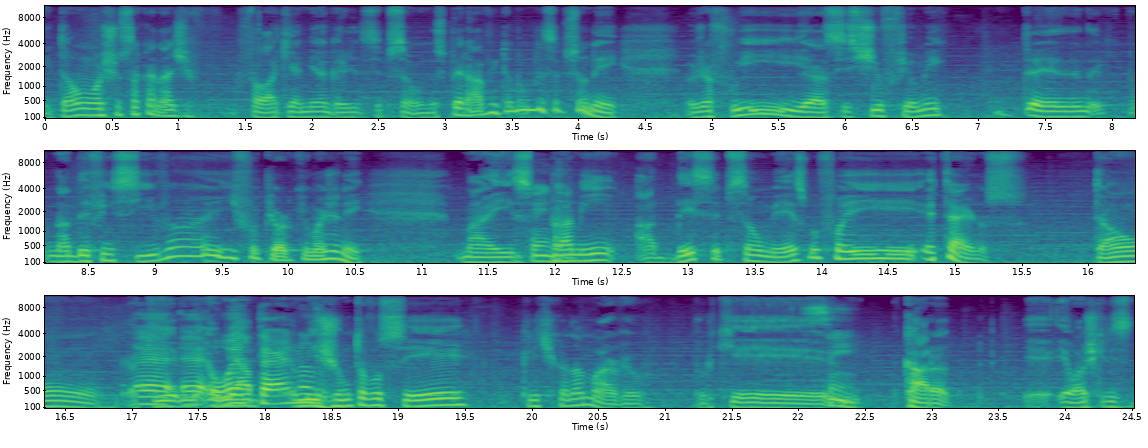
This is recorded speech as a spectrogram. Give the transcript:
Então eu acho sacanagem falar que é a minha grande decepção. Eu não esperava, então não me decepcionei. Eu já fui assistir o filme é, na defensiva e foi pior do que eu imaginei. Mas pra mim, a decepção mesmo foi Eternos. Então, É, é, eu, o me, Eternos- eu me junto a você criticando a Marvel. Porque, Sim. cara, eu acho que eles,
